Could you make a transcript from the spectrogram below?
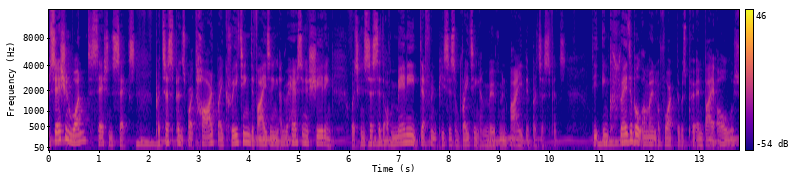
session 1 to session 6, participants worked hard by creating, devising, and rehearsing a sharing which consisted of many different pieces of writing and movement by the participants. The incredible amount of work that was put in by all was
